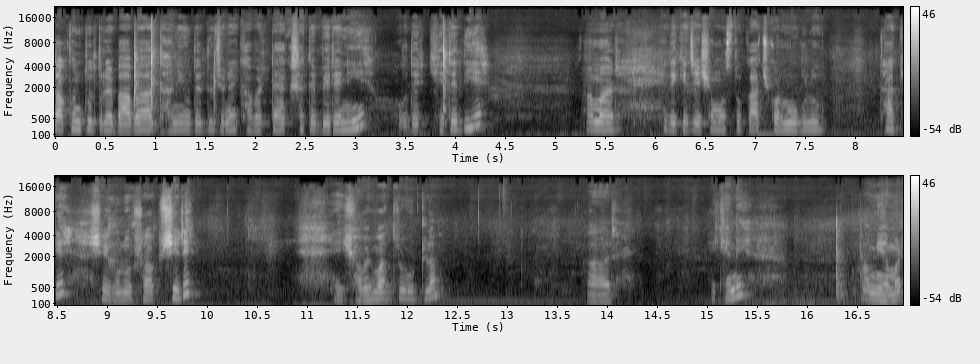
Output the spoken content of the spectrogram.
তখন তুলতুলের বাবা আর ধানি ওদের দুজনের খাবারটা একসাথে বেড়ে নিয়ে ওদের খেতে দিয়ে আমার এদিকে যে সমস্ত কাজকর্মগুলো থাকে, সেগুলো সব সেরে এই সবেমাত্র উঠলাম। আর এখানে আমি আমার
